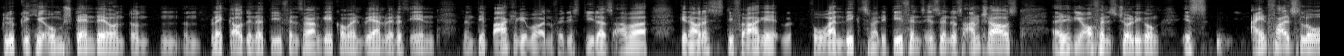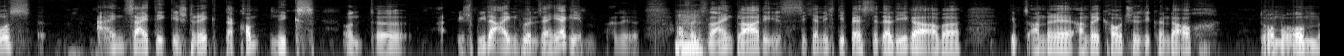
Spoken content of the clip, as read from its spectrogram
glückliche Umstände und, und ein Blackout in der Defense rangekommen wären, wäre das eh ein, ein Debakel geworden für die Steelers. Aber genau das ist die Frage, woran liegt's? Weil die Defense ist, wenn du es anschaust, also die Offense, Entschuldigung, ist einfallslos, einseitig gestrickt, da kommt nix. Und äh, die Spieler eigentlich würden es ja hergeben. Also mhm. Offense Line, klar, die ist sicher nicht die beste der Liga, aber gibt's andere, andere Coaches, die können da auch drumrum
